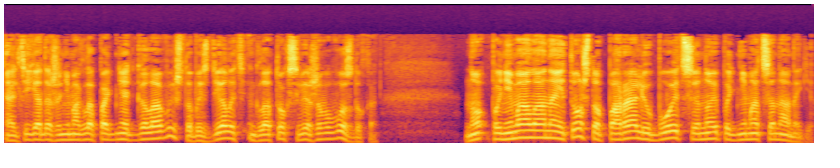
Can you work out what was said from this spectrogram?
Альтия даже не могла поднять головы, чтобы сделать глоток свежего воздуха. Но понимала она и то, что пора любой ценой подниматься на ноги.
